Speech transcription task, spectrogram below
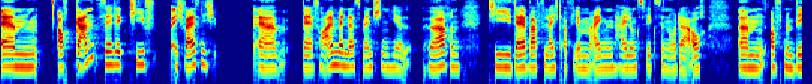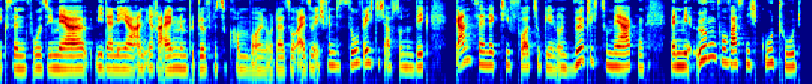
Ähm, auch ganz selektiv, ich weiß nicht, äh, vor allem wenn das Menschen hier hören, die selber vielleicht auf ihrem eigenen Heilungsweg sind oder auch ähm, auf einem Weg sind, wo sie mehr wieder näher an ihre eigenen Bedürfnisse kommen wollen oder so. Also ich finde es so wichtig, auf so einem Weg ganz selektiv vorzugehen und wirklich zu merken, wenn mir irgendwo was nicht gut tut,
